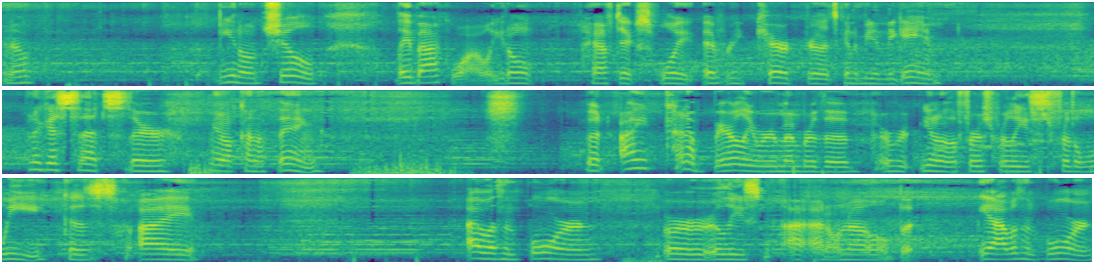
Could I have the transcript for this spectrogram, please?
you know? You know, chill. Lay back a while. You don't have to exploit every character that's going to be in the game. But I guess that's their, you know, kind of thing. But I kind of barely remember the, you know, the first release for the Wii, because I, I wasn't born, or at least, I, I don't know, but yeah, I wasn't born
